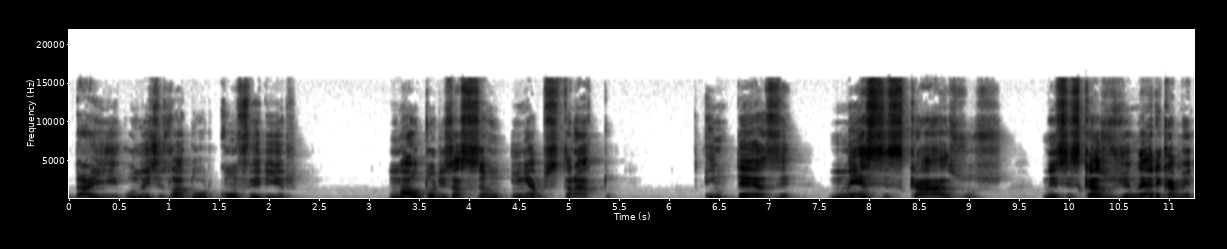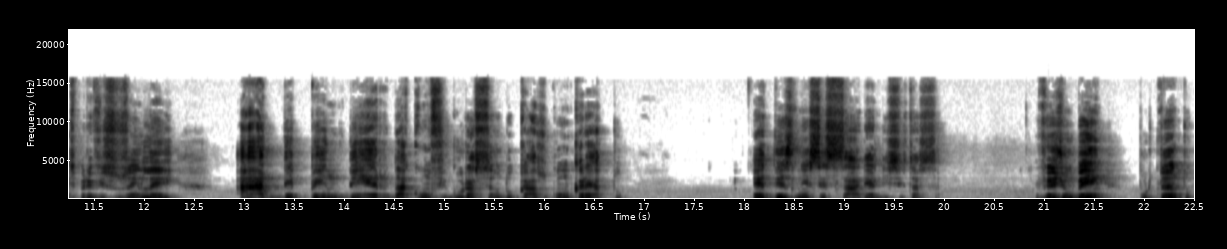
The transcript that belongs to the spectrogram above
Daí o legislador conferir uma autorização em abstrato, em tese, nesses casos, nesses casos genericamente previstos em lei, a depender da configuração do caso concreto, é desnecessária a licitação. Vejam bem, portanto,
